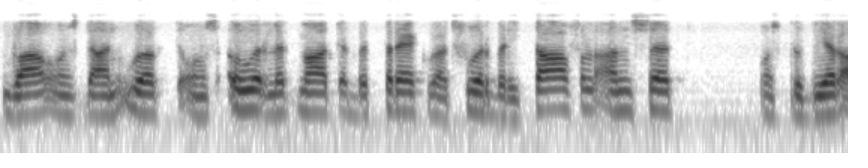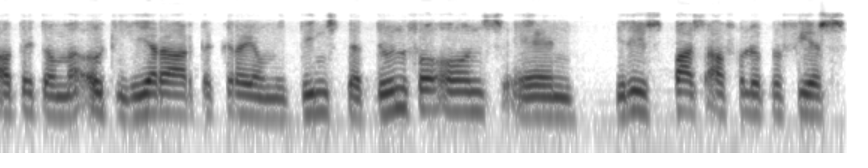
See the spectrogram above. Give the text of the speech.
waar ons dan ook ons ouer lidmate betrek wat voor by die tafel aansit. Ons probeer altyd om 'n oud leraar te kry om die diens te doen vir ons en hierdie pas afgelope fees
